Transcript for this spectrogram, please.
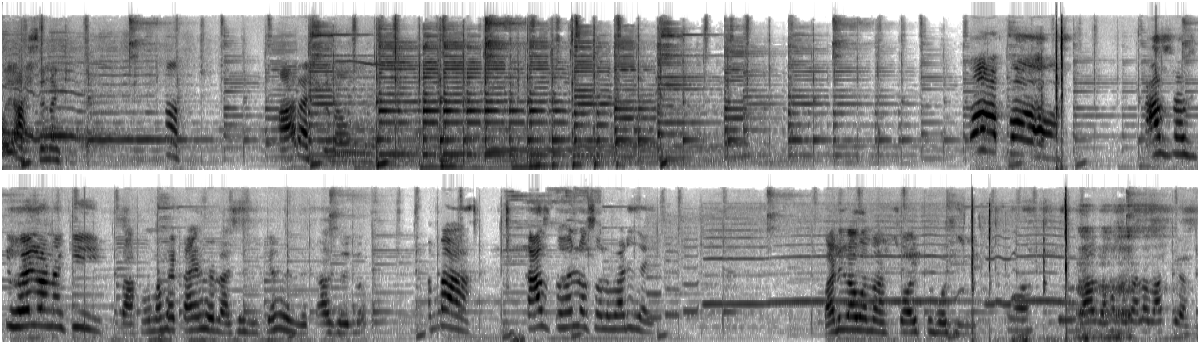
ওই আসছে নাকি? আর আসছে না মনে হয়। কাজ কি হইল নাকি? টাইম আসে বিকেল হয়েছে কাজ হইল। আব্বা কাজ তো হইল চলো বাড়ি যাই। বাড়ি যাব না চ একটু বসি। কাজ এখনও মেলা বাকি আছে।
